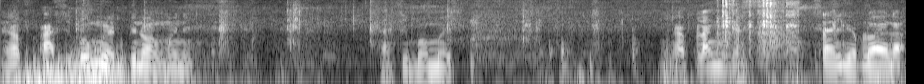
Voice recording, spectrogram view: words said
นะครับอาจสิบมืดพี่น้องมื่อนี้อาจสิบมืดนะครับหลังนี้ก็ใส่เรียบร้อยแล้ว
